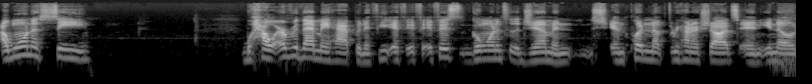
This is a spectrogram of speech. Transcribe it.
I want to see however that may happen, if you if, if, if it's going into the gym and and putting up 300 shots and you know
